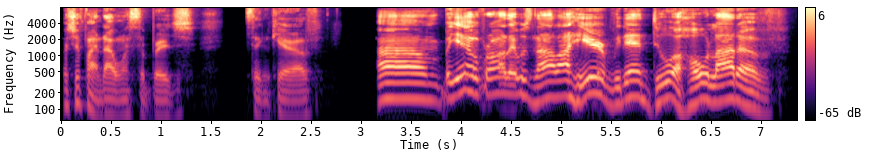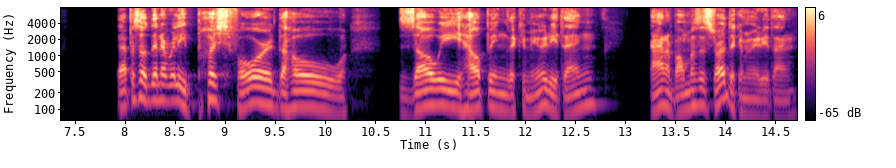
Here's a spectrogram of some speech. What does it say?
but she'll find out once the bridge is taken care of. Um, but yeah, overall there was not a lot here. We didn't do a whole lot of the episode didn't really push forward the whole Zoe helping the community thing. Kind of almost destroyed the community thing.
